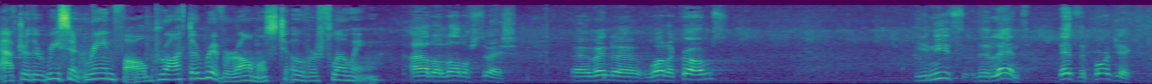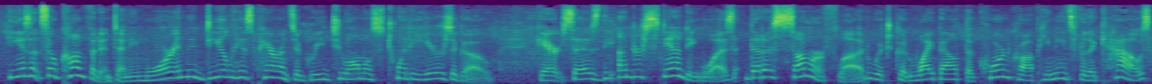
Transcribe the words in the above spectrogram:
after the recent rainfall brought the river almost to overflowing. I had a lot of stress. Uh, when the water comes, he needs the land. That's the project. He isn't so confident anymore in the deal his parents agreed to almost 20 years ago. Geert says the understanding was that a summer flood, which could wipe out the corn crop he needs for the cows,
